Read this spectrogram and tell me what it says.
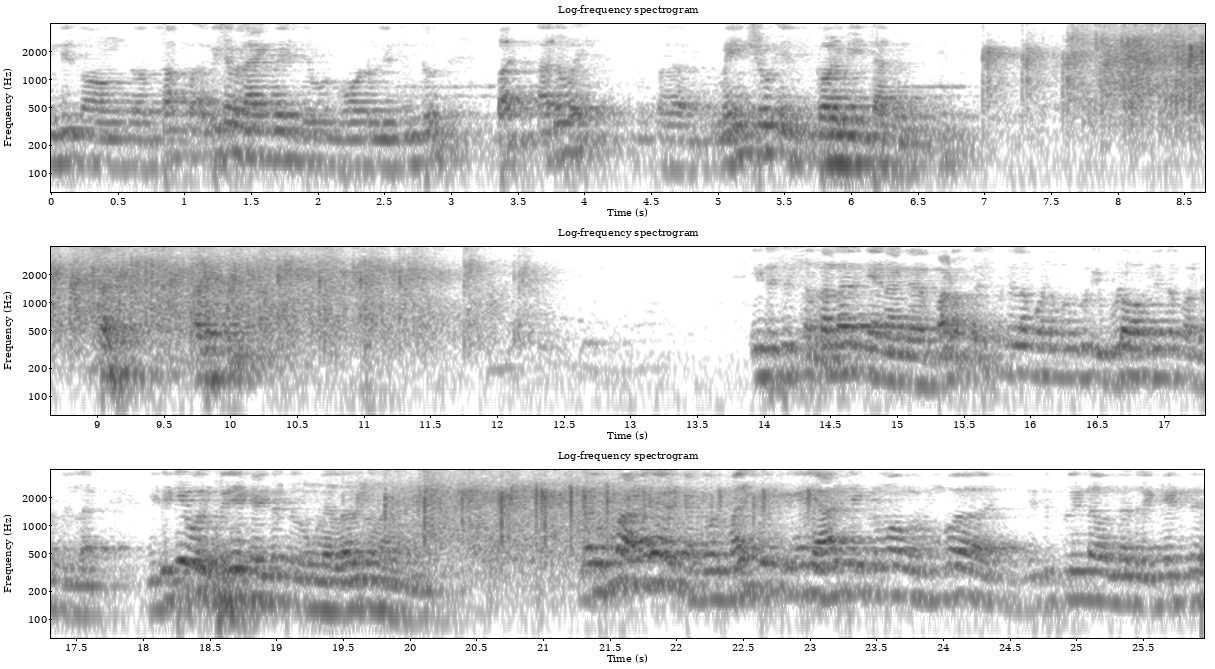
Hindi songs a few language songs or some but otherwise main show is to listen to. But going to be Tamil. Yes. இந்த சிஸ்டம் நல்லா இருக்கே நாங்க படம் பிரசன்ட் எல்லாம் பண்ணும்போது கூட இவ்வளவு ஆர்கனைஸா பண்றது இல்ல இதுக்கே ஒரு பெரிய கைதட்டல் உங்க எல்லாருக்கும் நான் ரொம்ப அழகா இருக்கு அங்க ஒரு மைக் வைக்கிறீங்க யார் கேட்கணுமோ அவங்க ரொம்ப டிசிப்ளினா வந்து அதுல கேட்டு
